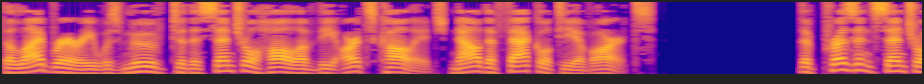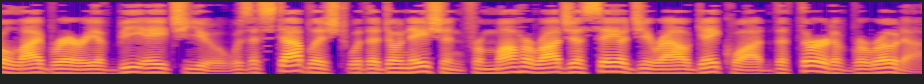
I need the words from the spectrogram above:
the library was moved to the Central Hall of the Arts College now the Faculty of Arts. The present Central Library of BHU was established with a donation from Maharaja Sayajirao Gaikwad III of Baroda.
